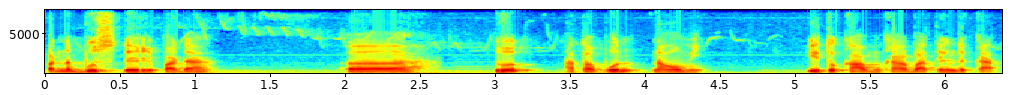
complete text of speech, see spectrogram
penebus daripada uh, Ruth ataupun Naomi itu kaum kerabat yang dekat.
